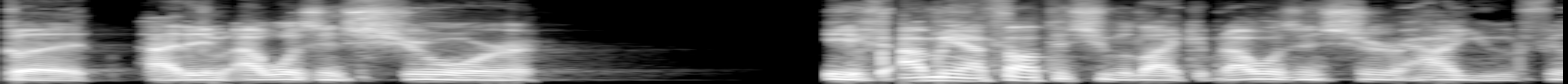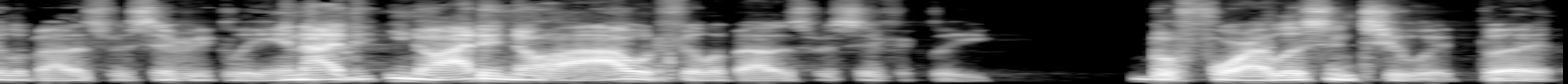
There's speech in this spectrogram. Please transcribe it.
but I didn't. I wasn't sure if I mean I thought that you would like it, but I wasn't sure how you would feel about it specifically, and I you know I didn't know how I would feel about it specifically before I listened to it, but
